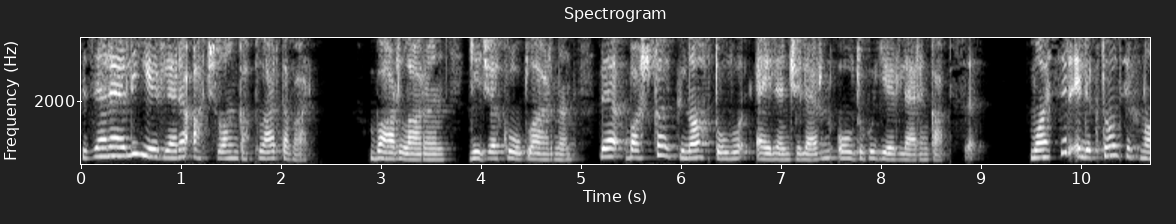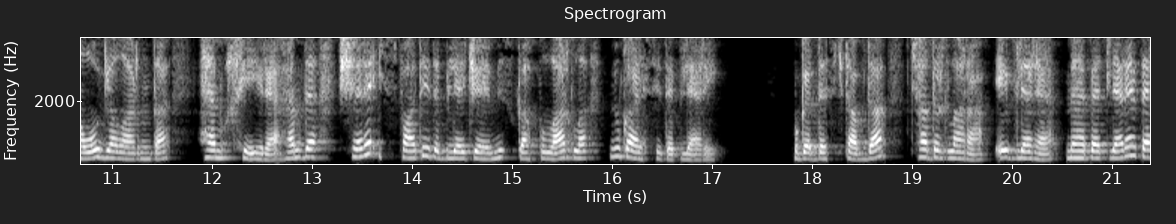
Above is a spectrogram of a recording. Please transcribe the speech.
Zərərli yerlərə açılan qapılar da var barların, gecə klublarının və başqa günah dolu əyləncələrin olduğu yerlərin qapısı. Müasir elektron texnologiyalarında həm xeyrə, həm də şərə istifadə edə biləcəyimiz qapılarla müqayisə edə bilərik. Müqəddəs kitabda çadırlara, evlərə, məbədlərə və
